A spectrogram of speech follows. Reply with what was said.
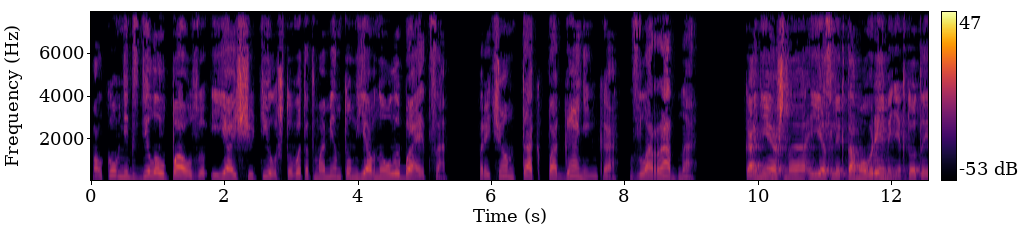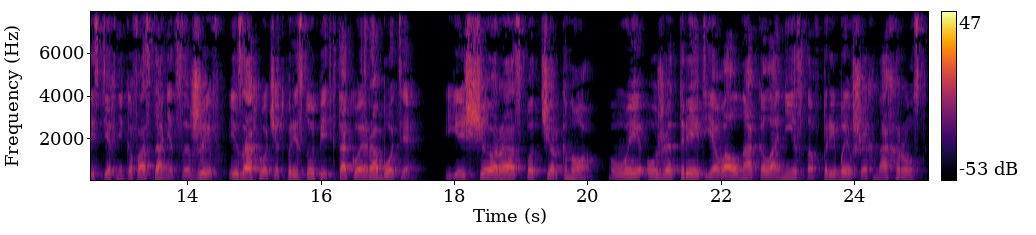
Полковник сделал паузу, и я ощутил, что в этот момент он явно улыбается. Причем так поганенько, злорадно. Конечно, если к тому времени кто-то из техников останется жив и захочет приступить к такой работе. Еще раз подчеркну, вы уже третья волна колонистов, прибывших на Хруст.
